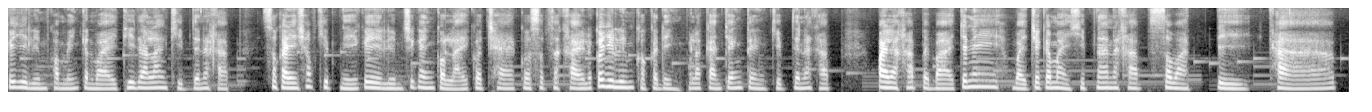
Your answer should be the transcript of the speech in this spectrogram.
ก็อย่าลืมคอมเมนต์กันไว้ที่ด้านล่างคลิปด้วยนะครับส่วนใครที่ชอบคลิปนี้ก็อย่าลืมช่วยกันกดไลค์กดแชร์กด Subscribe แล้วก็อย่าลืมกดกระดิ่งเพื่อการแจ้งเตือนคลิปด้วยนะครับ ไปแล้วครับบ๊ายบายเจ้าเน่ไว้เจอกันใหม่คลิปหน้านะครับ สวัสดีครับ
